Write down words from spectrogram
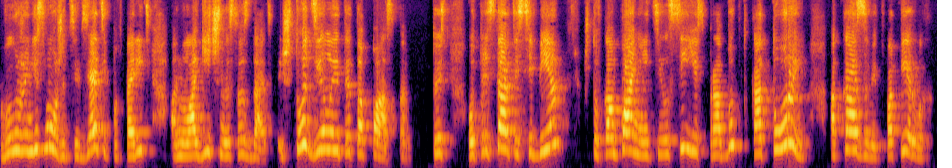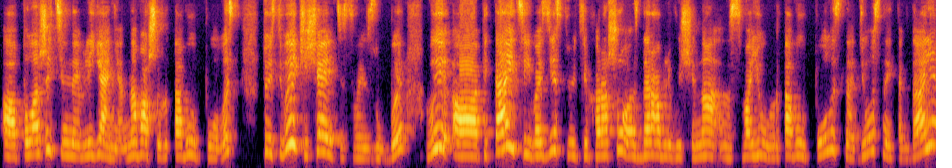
Вы уже не сможете взять и повторить аналогично создать. И что делает эта паста? То есть вот представьте себе, что в компании TLC есть продукт, который оказывает, во-первых, а, положительное влияние на вашу ротовую полость, то есть вы очищаете свои зубы, вы а, питаете и воздействуете хорошо оздоравливающе на э, свою ротовую полость, на десны и так далее,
